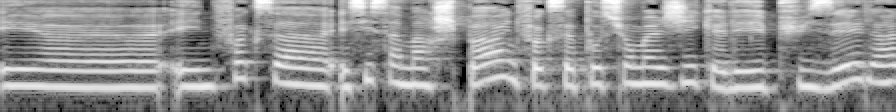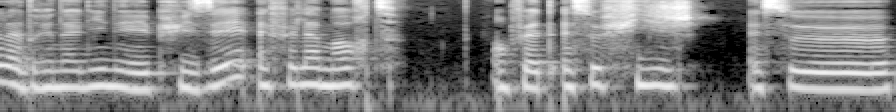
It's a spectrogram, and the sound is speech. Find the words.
Et, euh, et, une fois que ça, et si ça marche pas, une fois que sa potion magique elle est épuisée, là, l'adrénaline est épuisée, elle fait la morte. En fait, elle se fige. Elle se,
